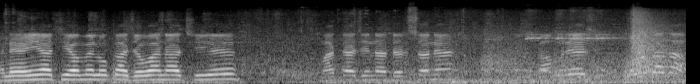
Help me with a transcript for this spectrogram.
અને અહીંયાથી અમે લોકો જવાના છીએ માતાજીના દર્શને. કામરેજ બોલો દાદા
